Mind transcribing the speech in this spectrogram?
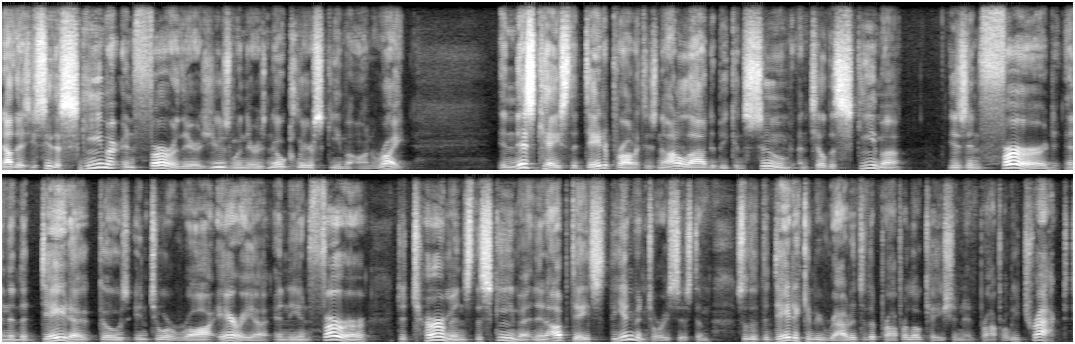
Now you see the schema infer there is used when there is no clear schema on write. In this case, the data product is not allowed to be consumed until the schema is inferred and then the data goes into a raw area and the inferer determines the schema and then updates the inventory system so that the data can be routed to the proper location and properly tracked.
